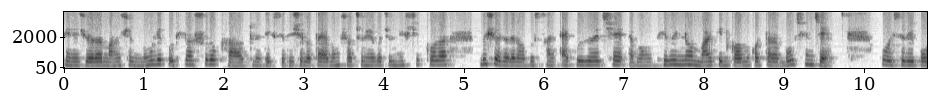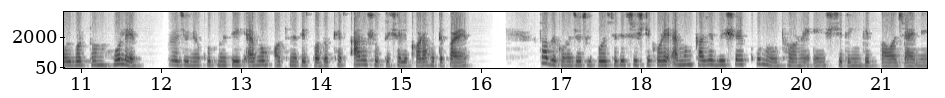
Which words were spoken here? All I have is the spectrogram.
ভেনেজুয়েলার মানুষের মৌলিক অধিকার সুরক্ষা, অর্থনৈতিক স্থিতিশীলতা এবং স্বচ্ছ নির্বাচন নিশ্চিত করার বিষয়ে তাদের অবস্থান একই রয়েছে এবং বিভিন্ন মার্কিন কর্মকর্তারা বলছেন যে পরিস্থিতির পরিবর্তন হলে প্রয়োজনীয় কূটনৈতিক এবং অর্থনৈতিক পদক্ষেপ আরও শক্তিশালী করা হতে পারে। তবে কোনো জটিল পরিস্থিতি সৃষ্টি করে এমন কাজের বিষয়ে কোনো ধরনের নিশ্চিত ইঙ্গিত পাওয়া যায়নি।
